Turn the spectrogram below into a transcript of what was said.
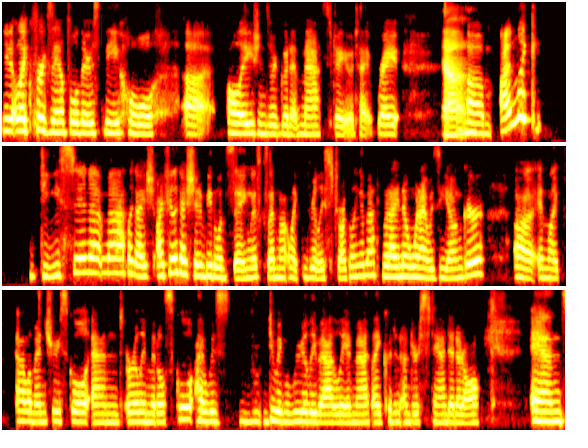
you know, like for example, there's the whole uh, all Asians are good at math stereotype, right? Yeah. Um, I'm like decent at math. Like I, sh- I feel like I shouldn't be the one saying this because I'm not like really struggling in math. But I know when I was younger, uh, in like elementary school and early middle school, I was r- doing really badly in math. I couldn't understand it at all, and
